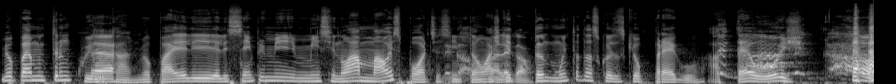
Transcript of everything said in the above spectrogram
Meu pai é muito tranquilo, É. cara. Meu pai, ele, ele sempre me, me ensinou a amar o esporte, assim. Legal. Então, Ah, acho legal. que tanto, muitas das coisas que eu prego até hoje... Não, é-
